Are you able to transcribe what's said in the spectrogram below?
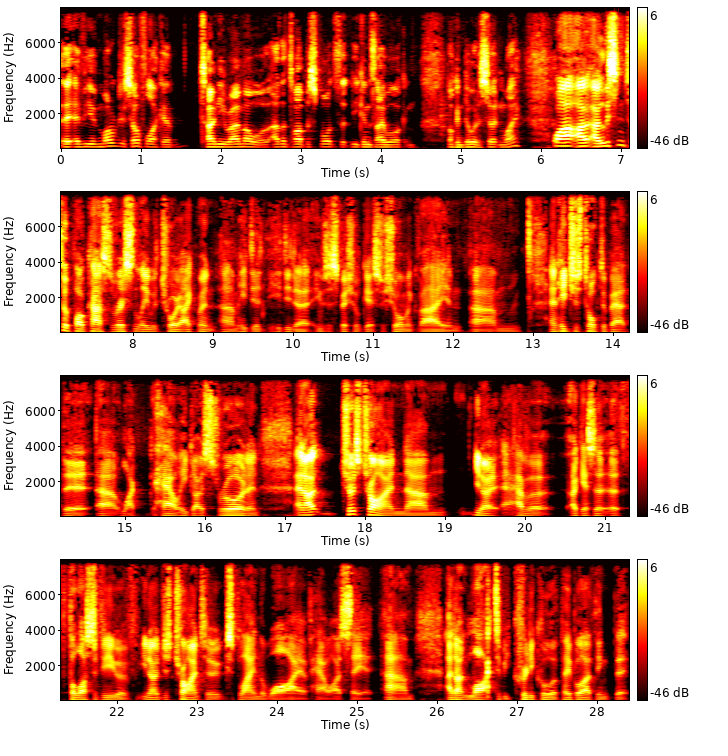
Uh, Have you modelled yourself like a Tony Romo or other type of sports that you can say, well, I can I can do it a certain way? Well, I, I listened to a podcast recently with Troy Aikman. Um, he did he did a he was a special guest with Sean McVay, and um, and he just talked about the uh, like how he goes through it, and and I just try and um, you know have a I guess a, a philosophy of you know just trying to explain the why of how I see it. Um, I don't like to be critical of people. I think that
